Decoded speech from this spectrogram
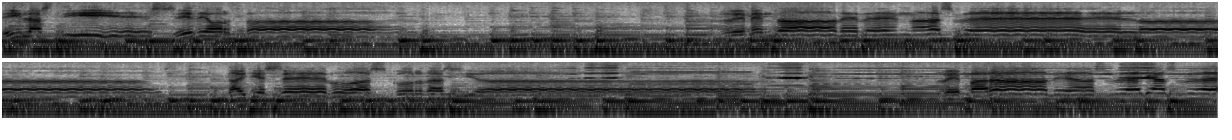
De las tíes e de orzal remendade ben as velas. Dalle sebo as cordas xa preparad las bellas velas,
